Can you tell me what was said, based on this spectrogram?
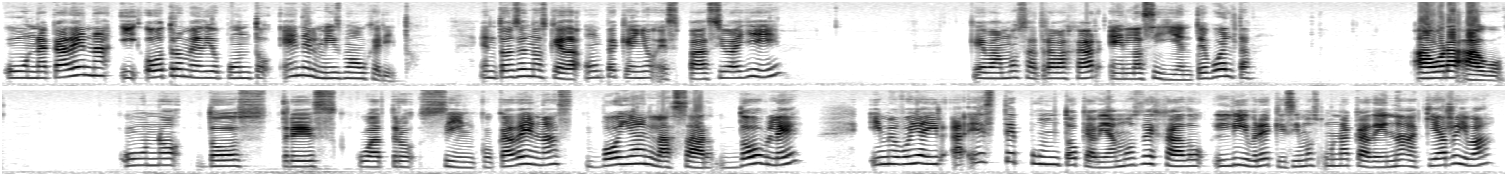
una cadena y otro medio punto en el mismo agujerito. Entonces nos queda un pequeño espacio allí que vamos a trabajar en la siguiente vuelta. Ahora hago 1, 2, 3, 4, 5 cadenas. Voy a enlazar doble y me voy a ir a este punto que habíamos dejado libre, que hicimos una cadena aquí arriba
